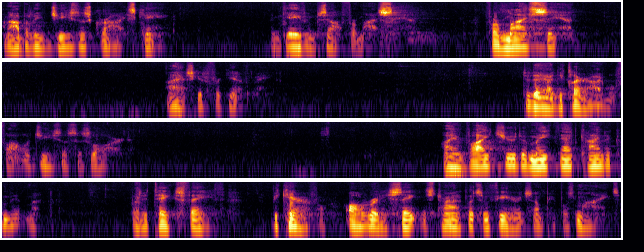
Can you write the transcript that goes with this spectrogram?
And I believe Jesus Christ came and gave himself for my sin. For my sin. I ask you to forgive me. Today I declare I will follow Jesus as Lord. I invite you to make that kind of commitment. But it takes faith. Be careful. Already Satan's trying to put some fear in some people's minds.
